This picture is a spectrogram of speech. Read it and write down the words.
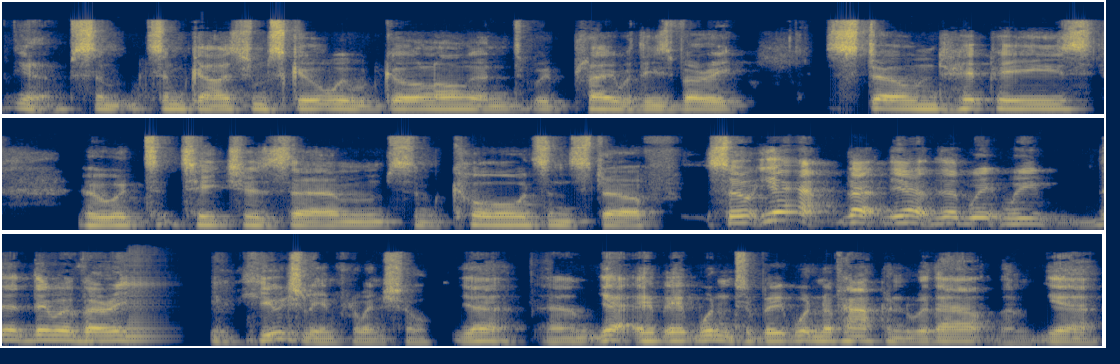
you know some some guys from school we would go along and we'd play with these very stoned hippies who would teach us um, some chords and stuff. So yeah, that yeah, we, we they, they, were very hugely influential. Yeah, um, yeah, it, it, wouldn't have it wouldn't have happened without them. Yeah,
